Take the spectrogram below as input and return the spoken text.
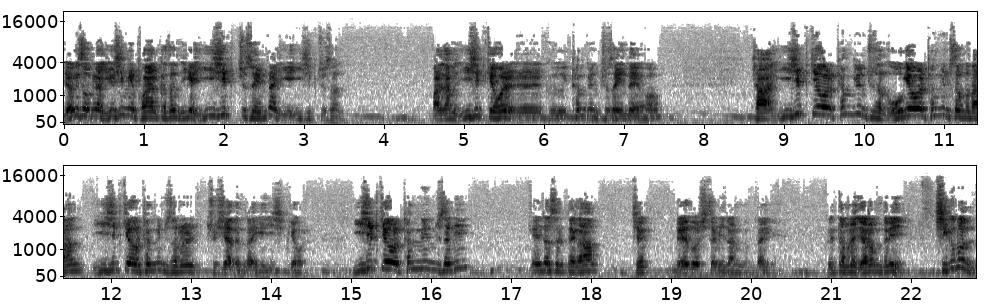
여기서 우리가 유심히 봐야 할 것은 이게 20주선입니다. 이게 20주선. 말하자면 20개월 그 평균 주선인데요. 자, 20개월 평균 주선, 5개월 평균 주선보다는 20개월 평균 주선을 주셔야 된다. 이게 20개월. 20개월 평균 주선이 깨졌을 때가 즉 매도 시점이라는 겁니다. 이게. 그렇기 때문에 여러분들이 지금은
